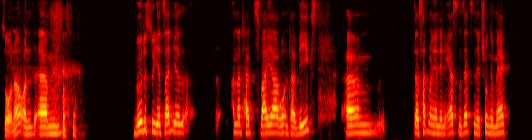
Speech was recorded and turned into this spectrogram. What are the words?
So, ne? Und ähm, würdest du jetzt, seid ihr anderthalb, zwei Jahre unterwegs, ähm, das hat man ja in den ersten Sätzen jetzt schon gemerkt,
